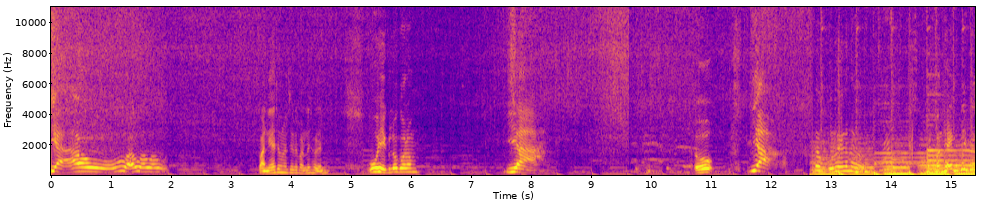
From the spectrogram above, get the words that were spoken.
ইয়াও আউ আউ আউ পানি আছে মনে হচ্ছে পানি ছড়েনি ও এগুলো গরম। ইয়া ও ইয়া তো ভুল হয়ে গেল। মানে দেয়নি তো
